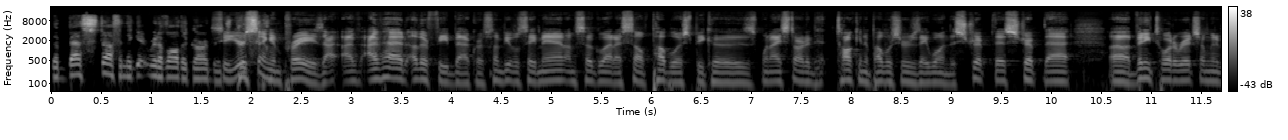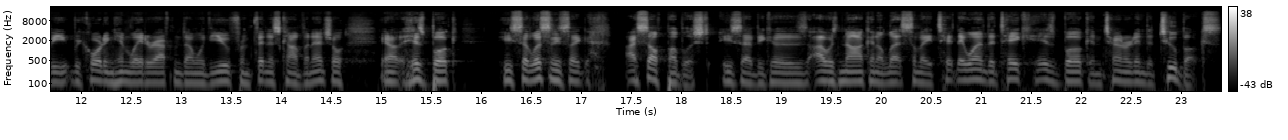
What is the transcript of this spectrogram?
the best stuff and they get rid of all the garbage. So you're singing praise. I, have I've had other feedback where some people say, "Man, I'm so glad I self-published because when I started talking to publishers, they wanted to strip this, strip that." Uh, Vinny Tortorich, I'm going to be recording him later after I'm done with you from Fitness Confidential. You know, his book he said, listen, he's like, I self published. He said, because I was not going to let somebody, t- they wanted to take his book and turn it into two books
